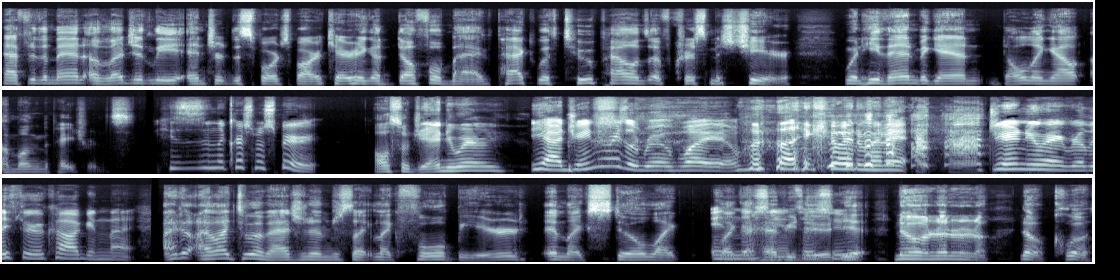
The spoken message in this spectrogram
after the man allegedly entered the sports bar carrying a duffel bag packed with two pounds of Christmas cheer when he then began doling out among the patrons. He's in the Christmas spirit. Also, January. Yeah, January's a real wait. like, wait a minute. January really threw a cog in that. I, I like to imagine him just like like full beard and like still like In like a heavy Santa dude. suit? Yeah. No, no, no, no, no. Close.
